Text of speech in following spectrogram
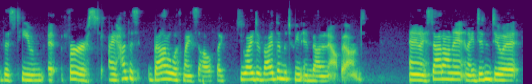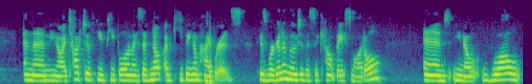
this team at first, I had this battle with myself. Like, do I divide them between inbound and outbound? And I sat on it and I didn't do it. And then, you know, I talked to a few people and I said, nope, I'm keeping them hybrids because we're going to move to this account based model. And, you know, while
